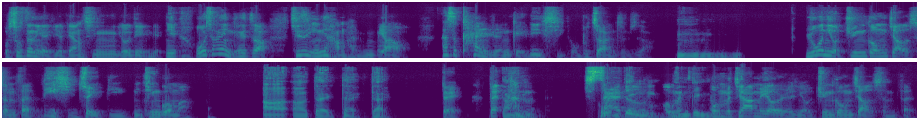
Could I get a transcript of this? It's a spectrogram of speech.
我说真的也也良心有点点。你我相信你可以知道，其实银行很妙。他是看人给利息的，我不知道你知不知道？嗯嗯嗯。如果你有军工教的身份，利息最低，你听过吗？啊啊、对对对对，但很 sadly，我们我们家没有人有军工教的身份。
